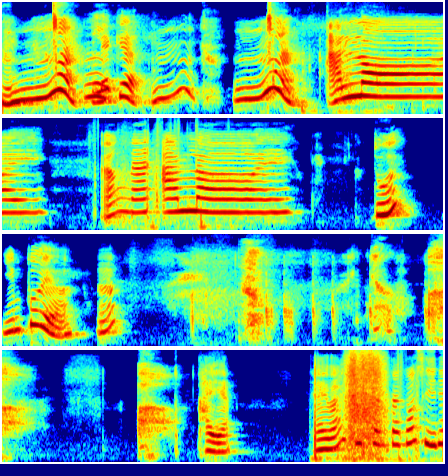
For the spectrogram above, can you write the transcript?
อืมเล็กอะอืมอืม อร่อยอังนายอร่อยดูยิ้มเปื่อยเหรอะฮะใครอะใครวะชุดซันตาคลอสสีแด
